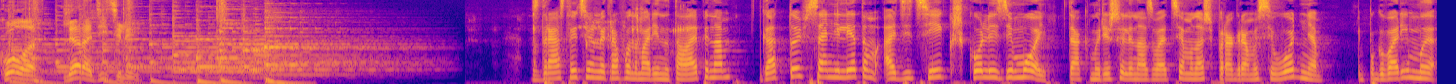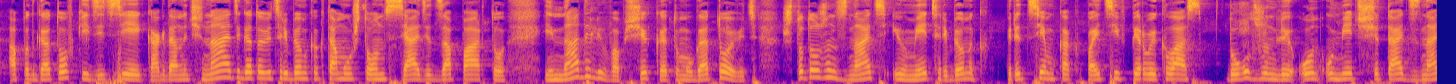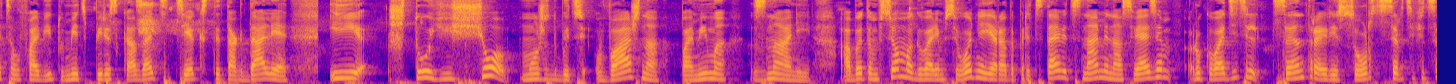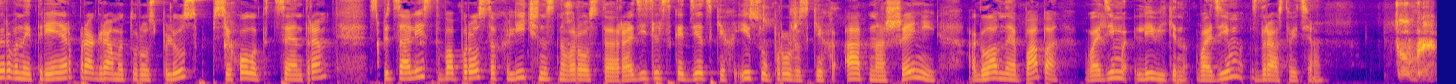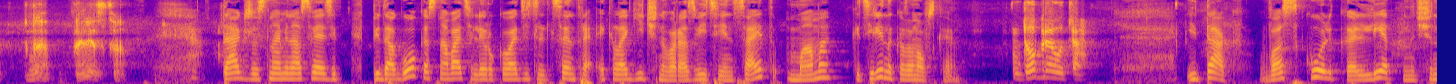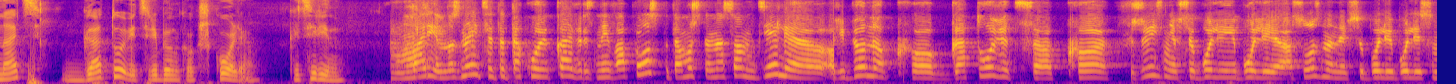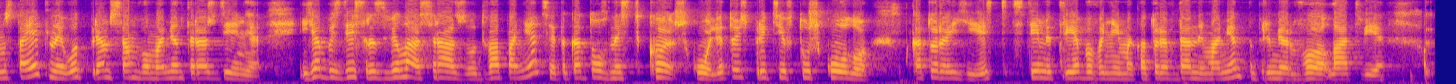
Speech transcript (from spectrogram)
Школа для родителей. Здравствуйте, у микрофона Марина Талапина. Готовь сани летом, а детей к школе зимой. Так мы решили назвать тему нашей программы сегодня. И поговорим мы о подготовке детей, когда начинаете готовить ребенка к тому, что он сядет за парту, и надо ли вообще к этому готовить, что должен знать и уметь ребенок перед тем, как пойти в первый класс, Должен ли он уметь считать, знать алфавит, уметь пересказать текст и так далее? И что еще может быть важно помимо знаний? Об этом всем мы говорим сегодня. Я рада представить с нами на связи руководитель Центра «Ресурс», сертифицированный тренер программы «Турус Плюс», психолог Центра, специалист в вопросах личностного роста, родительско-детских и супружеских отношений, а главное, папа Вадим Левикин. Вадим, здравствуйте. Доброе, да, приветствую. Также с нами на связи педагог, основатель и руководитель Центра экологичного развития «Инсайт» мама Катерина Казановская. Доброе утро. Итак, во сколько лет начинать готовить ребенка к школе? Катерин, Марин, ну знаете, это такой каверзный вопрос, потому что на самом деле ребенок э, готовится к жизни все более и более осознанной, все более и более самостоятельной, вот прям с самого момента рождения. И я бы здесь развела сразу два понятия. Это готовность к школе, то есть прийти в ту школу, которая есть, с теми требованиями, которые в данный момент, например, в Латвии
